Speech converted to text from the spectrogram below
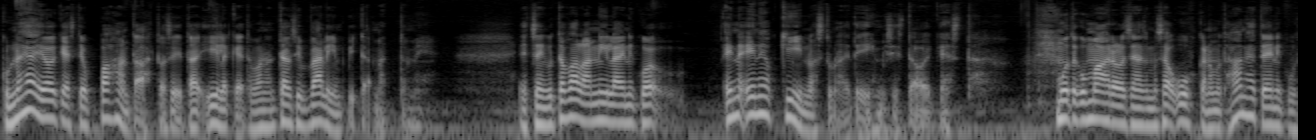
kun ne ei oikeasti ole pahan tahtoisia tai ilkeitä, vaan on täysin välinpitämättömiä. Että se niin kuin, tavallaan niillä ei, niin kuin, ei, ne, ei ne ole kiinnostuneita ihmisistä oikeastaan. Muuta kuin mahdollisena semmoisen uhkana, mutta hanhet ei, niinku,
